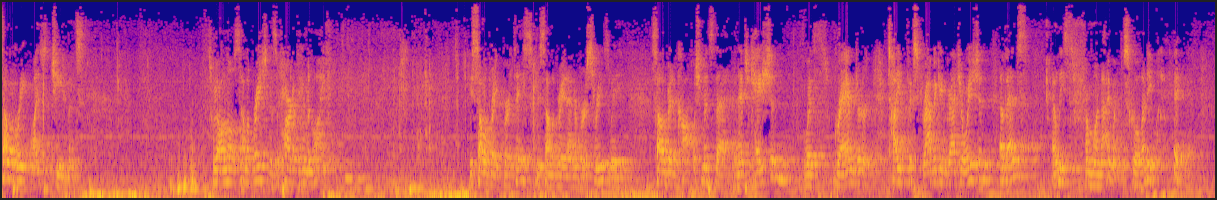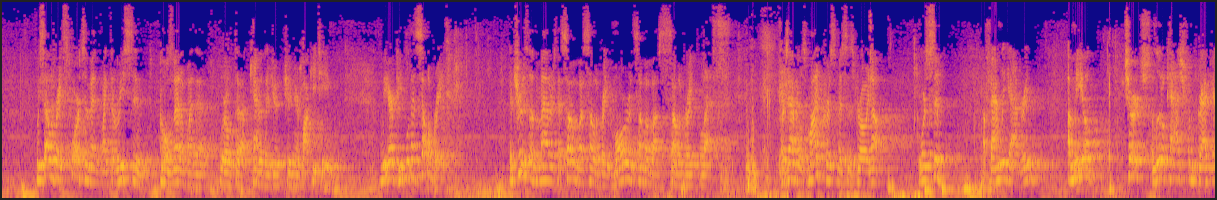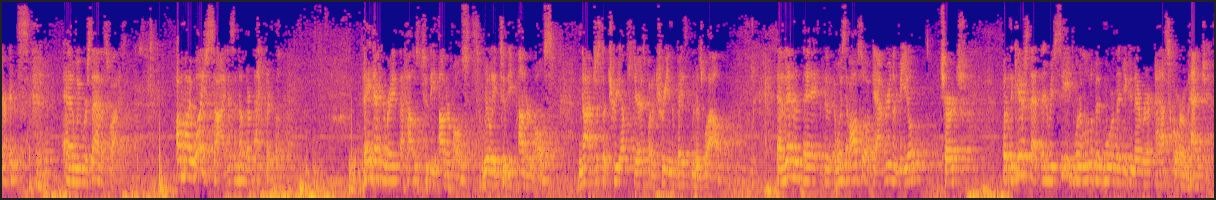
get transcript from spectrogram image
Celebrate life's achievements. As we all know, celebration is a part of human life. We celebrate birthdays, we celebrate anniversaries, we celebrate accomplishments that in education with grander type extravagant graduation events, at least from when I went to school anyway. we celebrate sports events like the recent gold medal by the World uh, Canada Junior Hockey Team. We are people that celebrate. The truth of the matter is that some of us celebrate more and some of us celebrate less. For example, as my Christmases growing up were simple. A family gathering, a meal, church, a little cash from grandparents, and we were satisfied. On my wife's side is another matter. They decorated the house to the uttermost, really to the uttermost. Not just a tree upstairs, but a tree in the basement as well. And then they, it was also a gathering, a meal, church. But the gifts that they received were a little bit more than you can ever ask or imagine.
